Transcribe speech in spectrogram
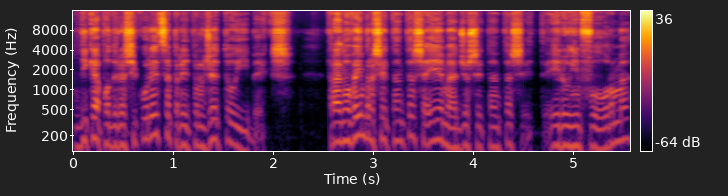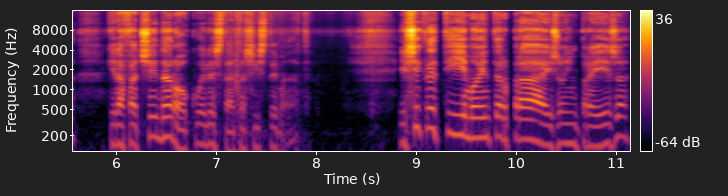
di capo della sicurezza per il progetto IBEX, tra novembre 76 e maggio 77, e lo informa che la faccenda Rockwell è stata sistemata. Il Secret Team o Enterprise o impresa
